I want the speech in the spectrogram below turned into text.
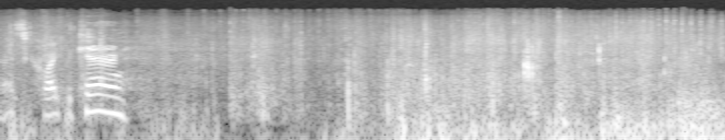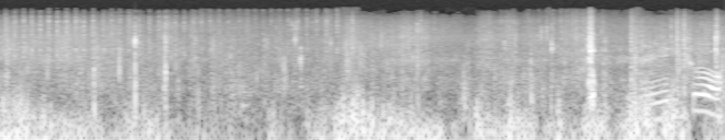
That's quite the cairn. Pretty cool.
